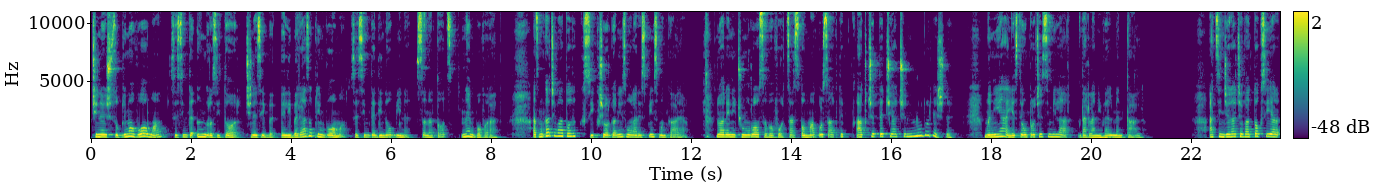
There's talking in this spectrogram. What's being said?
Cine își suprimă voma se simte îngrozitor. Cine se eliberează prin vomă se simte din nou bine, sănătos, neîmpovărat. Ați mâncat ceva toxic și organismul a respins mâncarea. Nu are niciun rost să vă forțați stomacul să accepte ceea ce nu dorește. Mânia este un proces similar, dar la nivel mental. Ați ingera ceva toxic, iar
